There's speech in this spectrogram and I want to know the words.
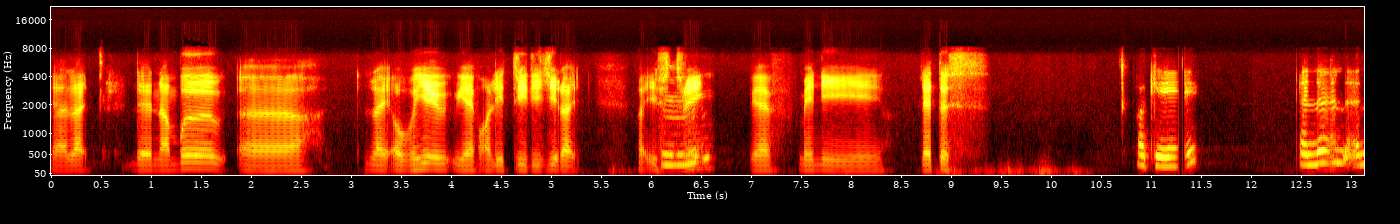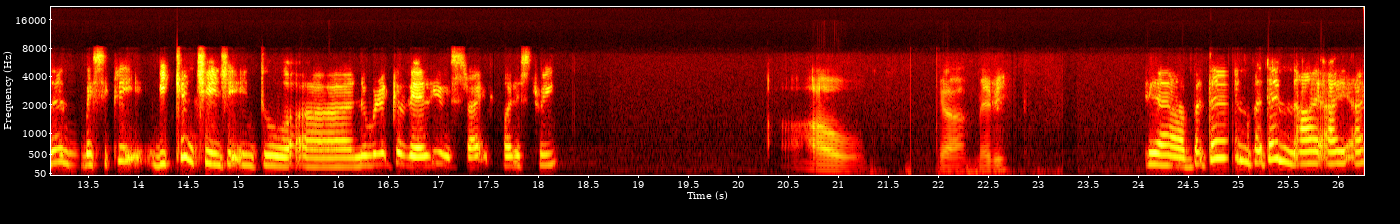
Yeah, like the number uh like over here we have only three digit, right? But if Mhm. string we have many letters. Okay. And then and then basically we can change it into uh numerical values, right? For the string. Oh, yeah, maybe. Yeah, but then but then I I I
